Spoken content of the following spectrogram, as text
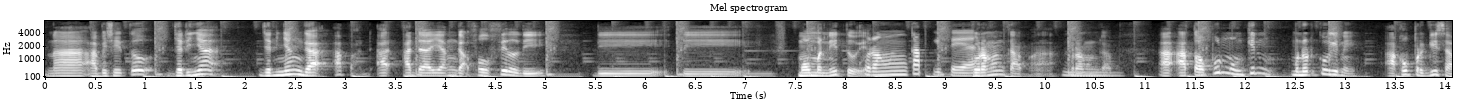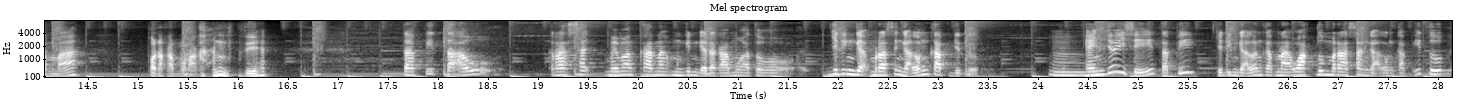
Nah habis itu jadinya jadinya nggak apa ada yang nggak fulfill di di di momen itu ya. Kurang lengkap gitu ya. kurang lengkap ah, kurang Hmm. lengkap. A- ataupun mungkin menurutku gini aku pergi sama ponakan-ponakan gitu ya tapi tahu rasa memang karena mungkin gak ada kamu atau jadi nggak merasa nggak lengkap gitu Hmm. enjoy sih tapi jadi nggak lengkap nah waktu merasa nggak lengkap itu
